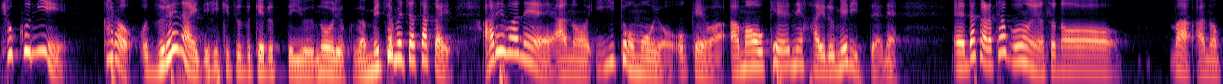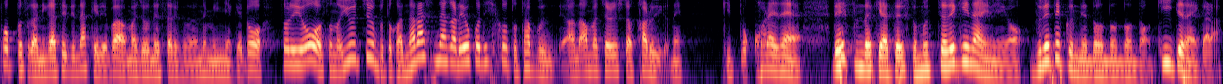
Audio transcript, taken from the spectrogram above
曲に、からずれないで弾き続けるっていう能力がめちゃめちゃ高い。あれはね、あの、いいと思うよ、オ、ケは。アマオケに入るメリットやね。えー、だから多分、その、まあ、あの、ポップスが苦手でなければ、まあ、情熱大陸なんでもいいんやけど、それを、その YouTube とか鳴らしながら横で弾くこと多分、あの、アマチュアの人は軽いよね。きっと。これね、レッスンだけやってる人むっちゃできないねよ。ずれてくんねん、どんどんどんどん。聞いてないから。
